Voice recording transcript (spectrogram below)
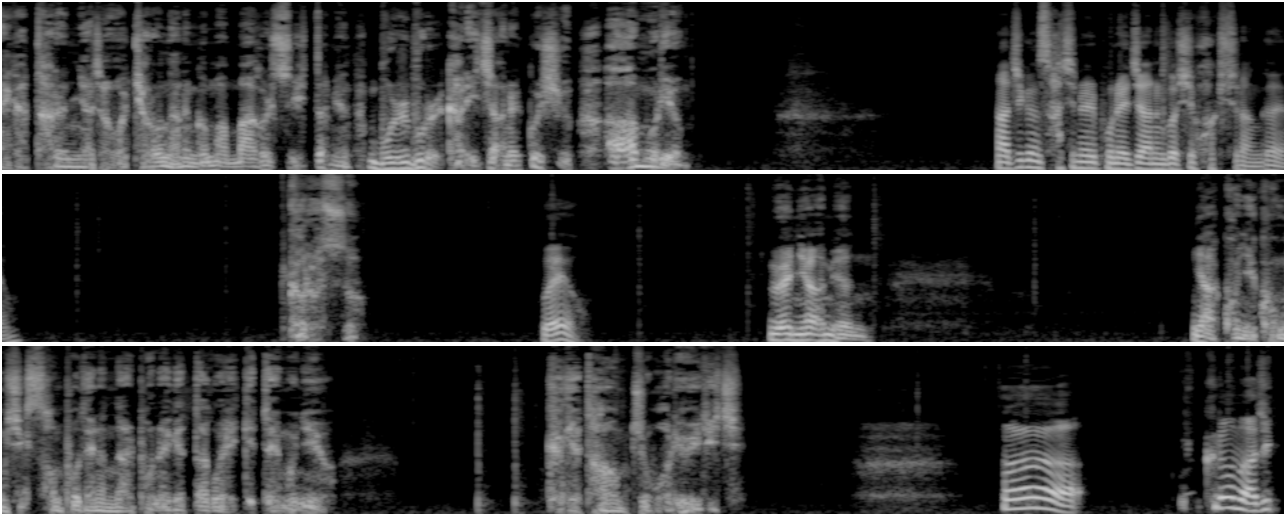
내가 다른 여자와 결혼하는 것만 막을 수 있다면 물불을 가리지 않을 것이오. 아무렴. 아직은 사진을 보내지 않은 것이 확실한가요? 그렇소. 왜요? 왜냐하면 약혼이 공식 선포되는 날 보내겠다고 했기 때문이요. 그게 다음 주 월요일이지. 아, 그럼 아직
